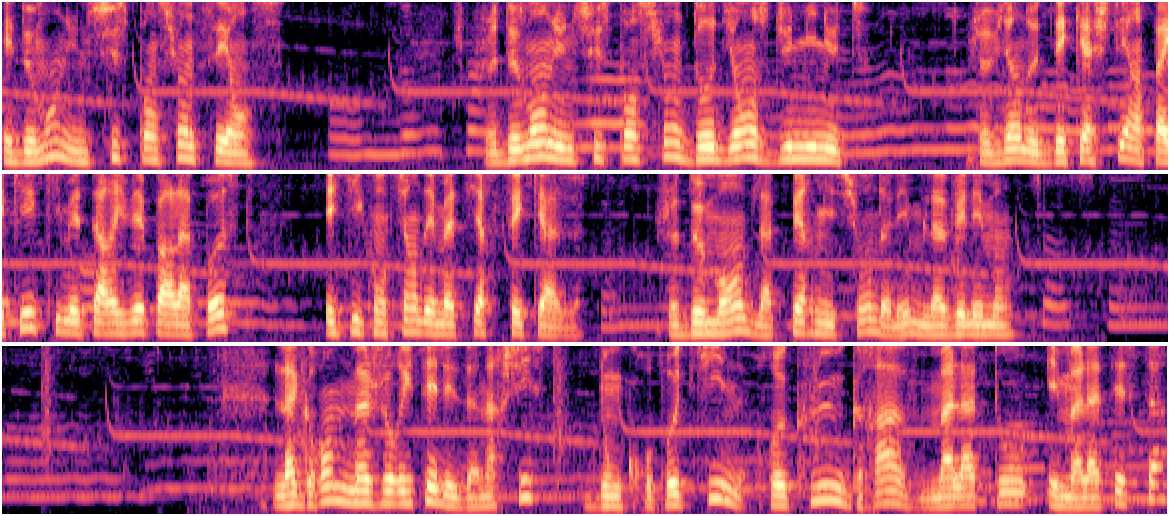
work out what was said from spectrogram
et demande une suspension de séance. Je demande une suspension d'audience d'une minute. Je viens de décacheter un paquet qui m'est arrivé par la poste et qui contient des matières fécales. Je demande la permission d'aller me laver les mains. La grande majorité des anarchistes, dont Kropotkin, Reclus, Grave, Malato et Malatesta,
